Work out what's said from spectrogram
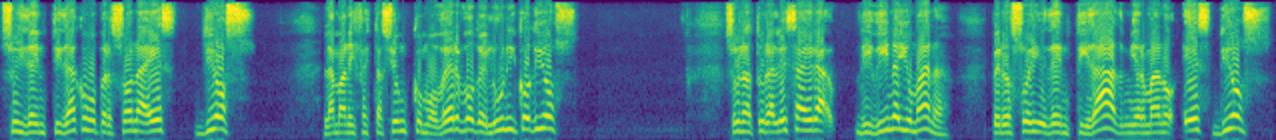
su identidad como persona es Dios, la manifestación como verbo del único Dios. Su naturaleza era divina y humana, pero su identidad, mi hermano, es Dios.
